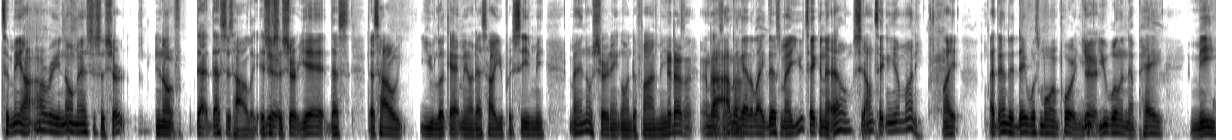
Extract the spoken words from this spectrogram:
to me, I I already know, man. It's just a shirt. You know, that that's just how I look. It's just a shirt. Yeah, that's that's how you look at me, or that's how you perceive me. Man, no shirt ain't gonna define me. It doesn't. It I, doesn't. I look no. at it like this, man. You taking the L, shit. I'm taking your money. Like at the end of the day, what's more important? You Yeah. you willing to pay me,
